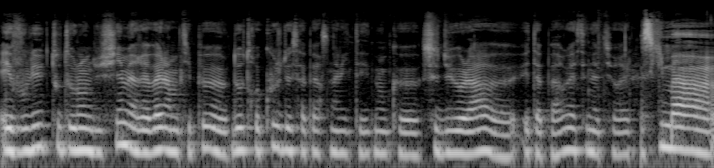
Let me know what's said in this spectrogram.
évolue tout au long du film et révèle un petit peu d'autres couches de sa personnalité. Donc ce duo-là est apparu assez naturel. Ce qui m'a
